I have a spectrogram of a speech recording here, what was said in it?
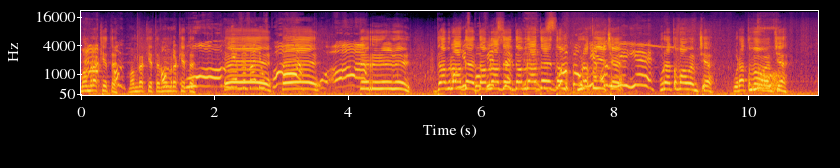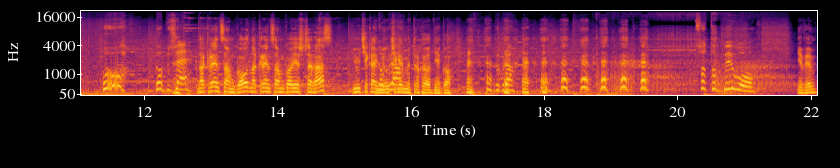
Mam rakietę, on- mam rakietę, mam on- rakietę. O, mnie Eee, wywalił. O, eee. o, Tyryryry. Dam on radę, jest dam powietrze. radę, dam radę, dam, Złapał uratuję on cię! mnie je. Uratowałem cię, uratowałem No. cię. O, dobrze, Nakręcam go, nakręcam go jeszcze raz i uciekajmy, Dobra. uciekajmy trochę od niego. dobra. Co to było? Nie wiem,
